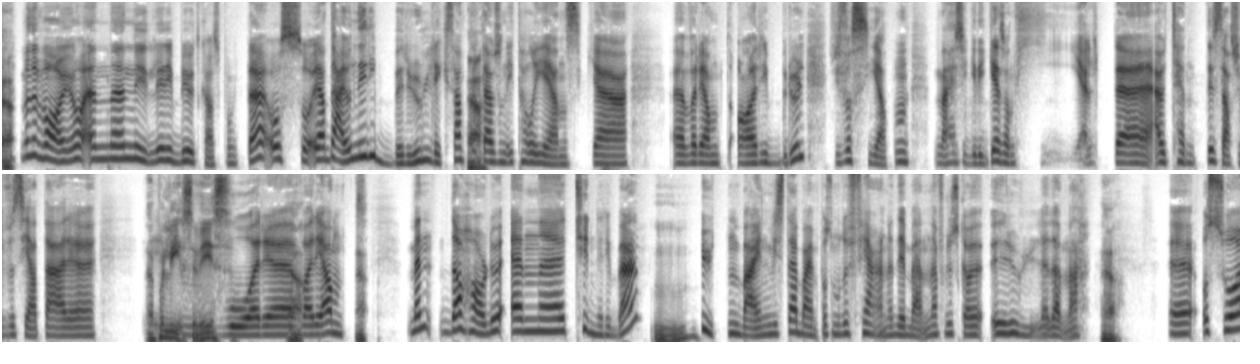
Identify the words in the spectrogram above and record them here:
Ja. Men det var jo en eh, nydelig ribbe i utgangspunktet. Og så Ja, det er jo en ribberull, ikke sant? Dette er jo sånn italiensk eh, variant av ribberull. Så vi får si at den Den er sikkert ikke sånn helt uh, autentisk, da, så vi får si at det er uh, Det er på lisevis. vår uh, Ja. variant. Ja. Men da har du en uh, tynnribbe mm, uten bein. Hvis det er bein på, så må du fjerne de beinene, for du skal rulle denne. Ja. Uh, og så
